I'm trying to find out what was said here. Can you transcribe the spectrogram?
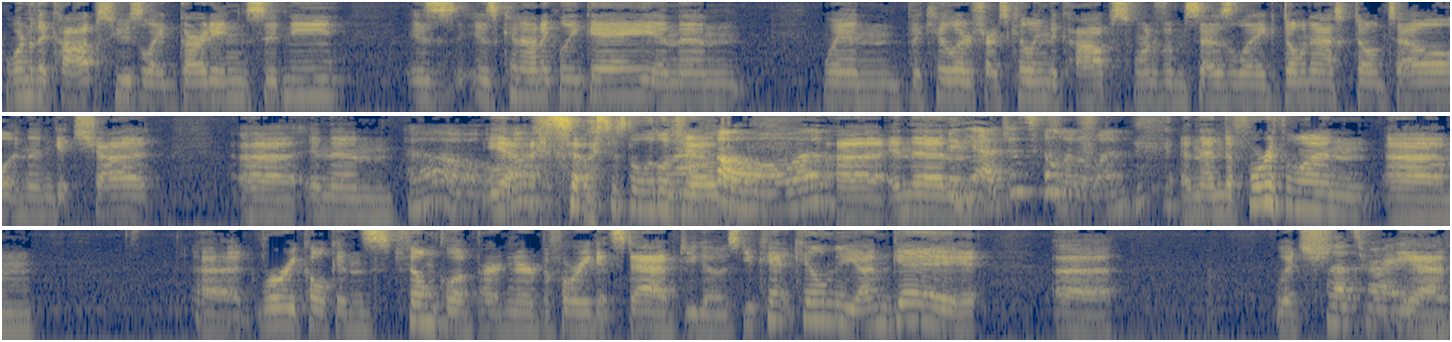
one of the cops who's like guarding Sidney is is canonically gay, and then when the killer starts killing the cops, one of them says like "Don't ask, don't tell," and then gets shot. Uh, and then Oh. yeah, so it's just a little joke. Uh, and then yeah, just a little one. and then the fourth one, um, uh, Rory Culkin's film club partner, before he gets stabbed, he goes, "You can't kill me. I'm gay," uh, which That's right. yeah.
